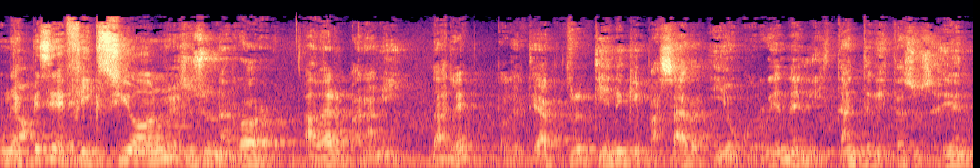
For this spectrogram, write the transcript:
una No. especie de ficción. Eso es un error. A ver. Para mí. Dale. Porque el teatro tiene que pasar y ocurrir en el instante que está sucediendo.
